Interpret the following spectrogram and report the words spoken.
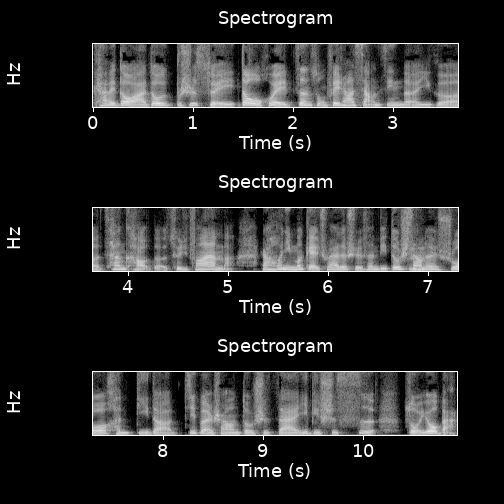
咖啡豆啊，都不是随豆会赠送非常详尽的一个参考的萃取方案嘛？然后你们给出来的水分比都是相对说很低的，基本上都是在一比十四左右吧。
